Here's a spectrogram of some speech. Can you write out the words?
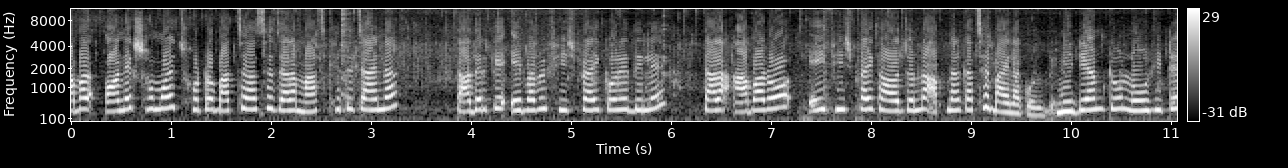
আবার অনেক সময় ছোট বাচ্চা আছে যারা মাছ খেতে চায় না, তাদেরকে এভাবে ফিশ ফ্রাই করে দিলে তারা আবারও এই ফিশ ফ্রাই খাওয়ার জন্য আপনার কাছে বায়না করবে। মিডিয়াম টু লো হিটে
